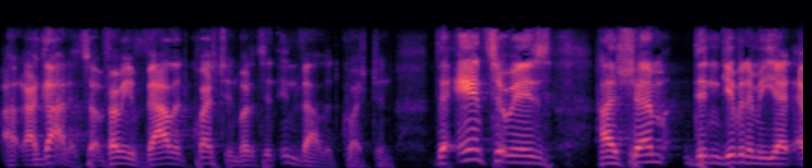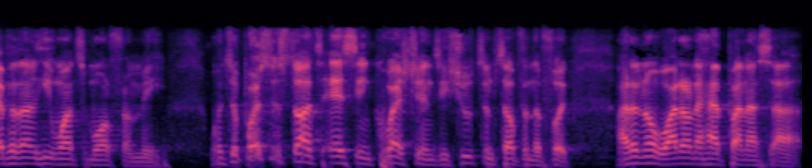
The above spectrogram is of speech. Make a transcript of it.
I, I got it. It's a very valid question, but it's an invalid question. The answer is Hashem didn't give it to me yet, evidently He wants more from me. Once a person starts asking questions, he shoots himself in the foot. I don't know, why don't I have panasa?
